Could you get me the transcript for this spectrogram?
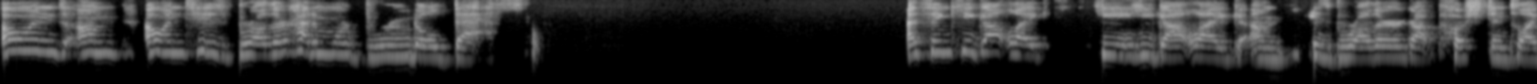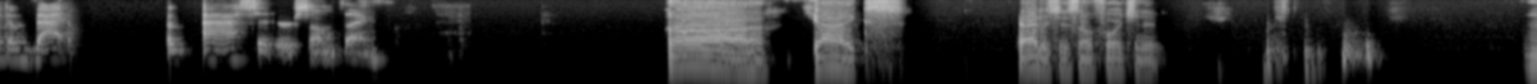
Oh, and um, oh, and his brother had a more brutal death. I think he got like he he got like um his brother got pushed into like a vat of acid or something. Ah, yikes. That is just unfortunate. Hmm.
